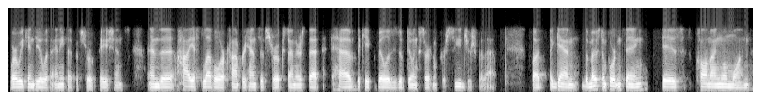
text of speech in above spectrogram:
where we can deal with any type of stroke patients. And the highest level or comprehensive stroke centers that have the capabilities of doing certain procedures for that. But again, the most important thing is call 911.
